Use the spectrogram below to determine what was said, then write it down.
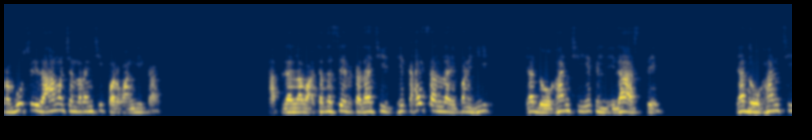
प्रभू श्री रामचंद्रांची परवानगी काढ. आपल्याला वाटत असेल कदाचित हे काय चाललंय पण ही या दोघांची एक लीला असते. या दोघांची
